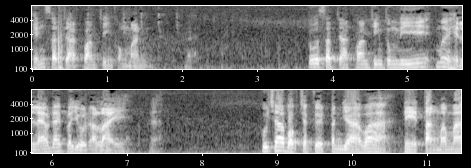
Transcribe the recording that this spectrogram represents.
เห็นสัจจะความจริงของมันนะตัวสัจจะความจริงตรงนี้เมื่อเห็นแล้วได้ประโยชน์อะไร นะผู้เจ้าบอกจะเกิดปัญญาว่า เนตังมะมะ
